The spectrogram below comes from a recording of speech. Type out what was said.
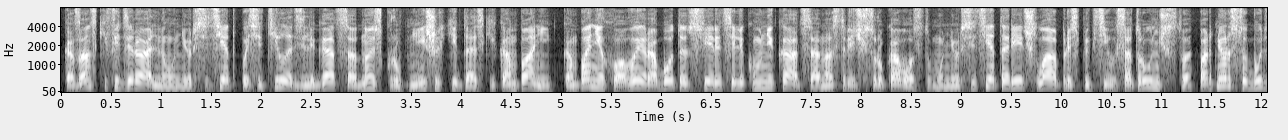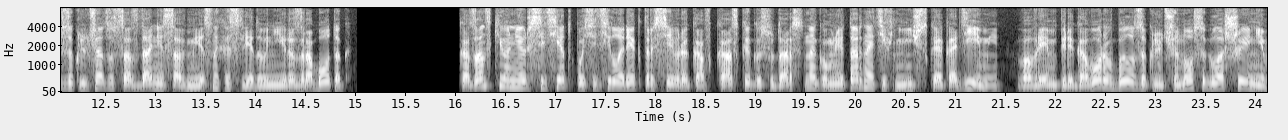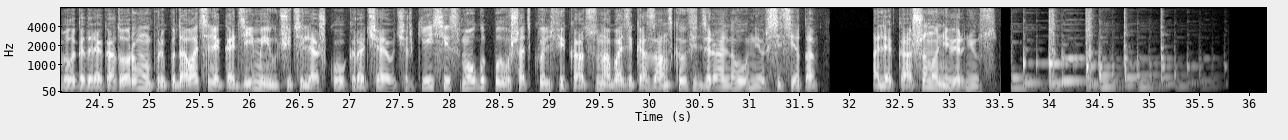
Казанский федеральный университет посетила делегация одной из крупнейших китайских компаний. Компания Huawei работает в сфере телекоммуникации, а на встрече с руководством университета речь шла о перспективах сотрудничества. Партнерство будет заключаться в создании совместных исследований и разработок. Казанский университет посетила ректор Северо-Кавказской государственной гуманитарной технической академии. Во время переговоров было заключено соглашение, благодаря которому преподаватели академии и учителя школ Карачаева-Черкесии смогут повышать квалификацию на базе Казанского федерального университета. Олег Кашин, Универньюз.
